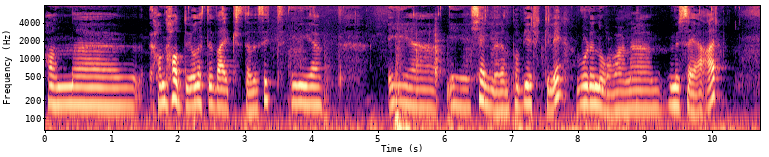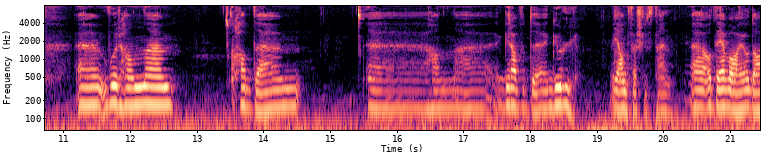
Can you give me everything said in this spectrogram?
han, eh, han, hadde jo dette verkstedet sitt i, i, i, kjelleren på Bjørkeli, hvor det nåværende museet er. Eh, hvor han eh, hadde Han gravde gull, i anførselstegn. og det var jo da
